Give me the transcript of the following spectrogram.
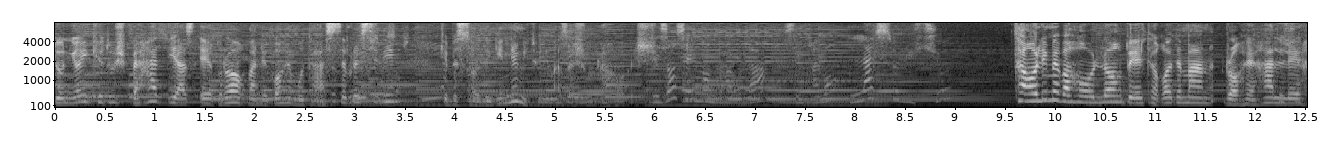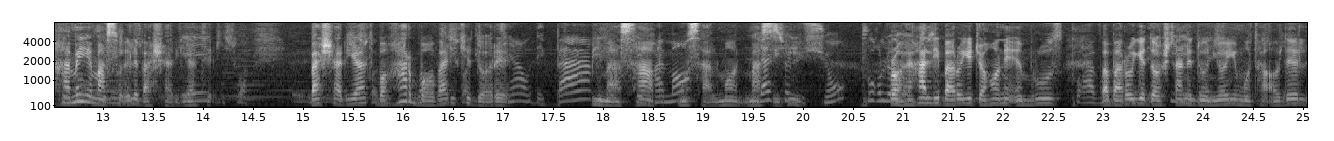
دنیایی که دوش به حدی از اقراق و نگاه متعصب رسیدیم که به سادگی نمی‌تونیم ازشون رها بشیم. تعالیم بهاءالله به اعتقاد من راه حل همه مسائل بشریته. بشریت با هر باوری که داره. بی مذهب، مسلمان، مسیحی. راه حلی برای جهان امروز و برای داشتن دنیای متعادل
